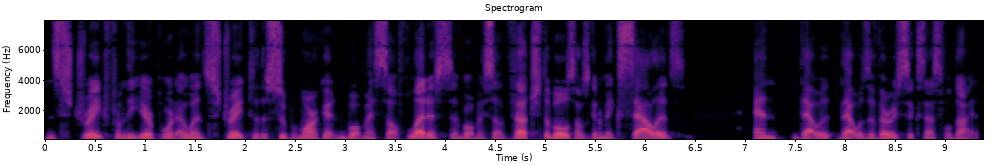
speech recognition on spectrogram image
And straight from the airport, I went straight to the supermarket and bought myself lettuce and bought myself vegetables. I was going to make salads. And that was, that was a very successful diet.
